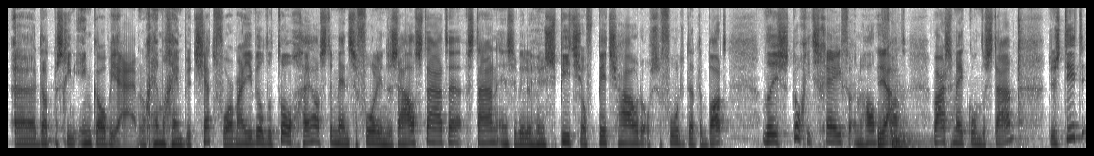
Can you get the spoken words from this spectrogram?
eh, dat misschien inkopen. Ja, we hebben nog helemaal geen budget voor. Maar je wilde toch, hè, als de mensen voor in de zaal staten, staan en ze willen hun speech of pitch houden of ze voeren dat debat, wil je ze toch iets geven, een handvat waar ze mee konden staan. Dus dit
